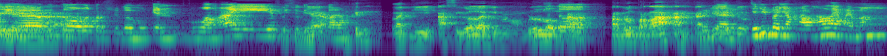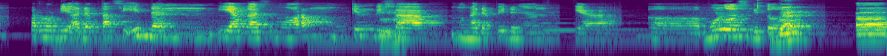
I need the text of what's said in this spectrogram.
iya. iya betul. Terus juga mungkin buang air susunya kan. mungkin lagi asi lo lagi memang belum Betul. kan perlu perlahan kan Benar. gitu Jadi banyak hal-hal yang memang perlu diadaptasiin dan ya nggak semua orang mungkin Hmm. bisa menghadapi dengan ya eh, mulus gitu. dan eh,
